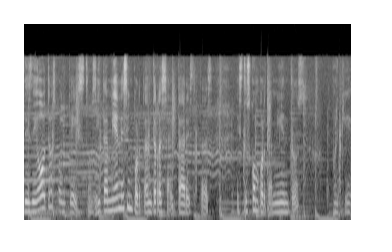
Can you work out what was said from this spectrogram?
desde otros contextos y también es importante resaltar estas, estos comportamientos porque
